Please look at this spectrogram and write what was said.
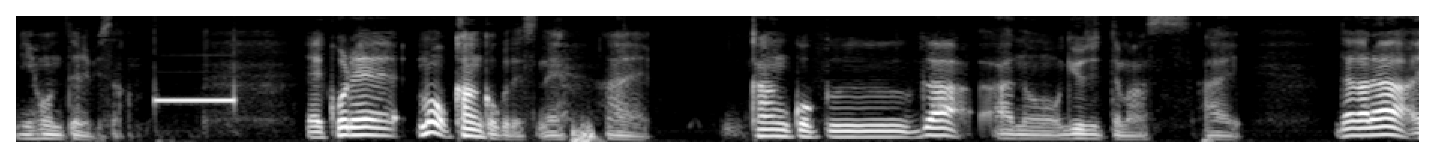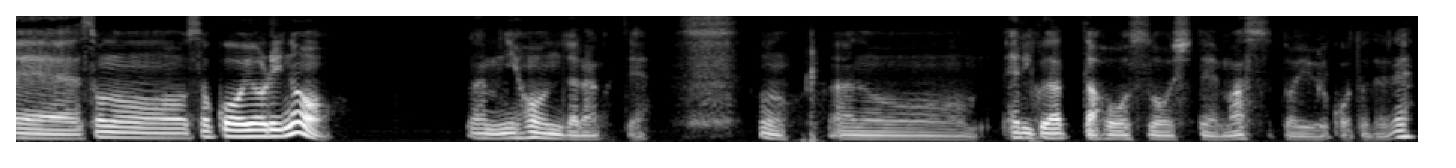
日本テレビさん。えこれも韓国ですね。はい。韓国が、あの、牛耳ってます。はい。だから、えー、その、そこよりの、日本じゃなくて、うん、あのー、へりくだった放送してますということでね。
